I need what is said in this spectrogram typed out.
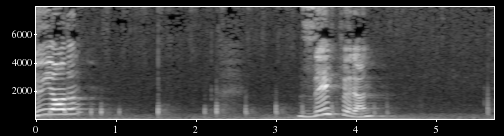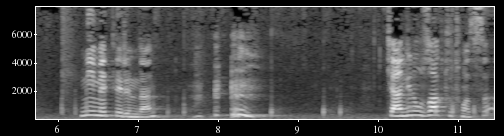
dünyanın zevk veren nimetlerinden kendini uzak tutması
